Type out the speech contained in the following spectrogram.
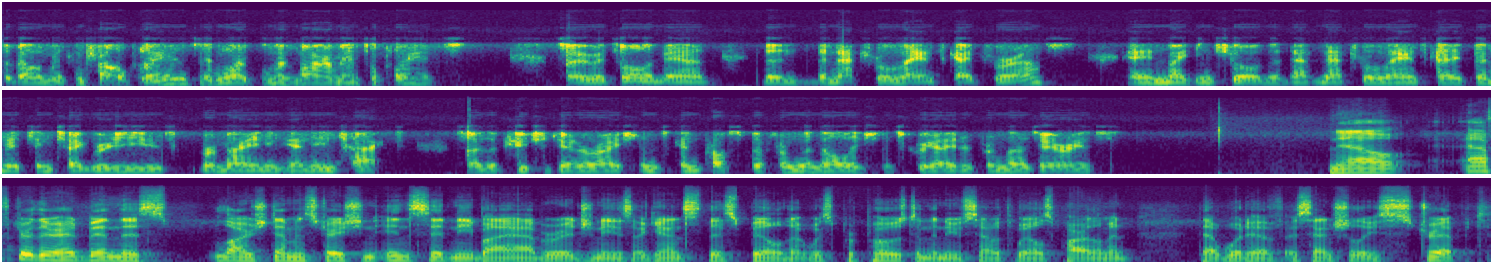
development control plans and local environmental plans. So it's all about the, the natural landscape for us and making sure that that natural landscape and its integrity is remaining and intact so that future generations can prosper from the knowledge that's created from those areas. Now, after there had been this large demonstration in Sydney by Aborigines against this bill that was proposed in the New South Wales Parliament that would have essentially stripped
